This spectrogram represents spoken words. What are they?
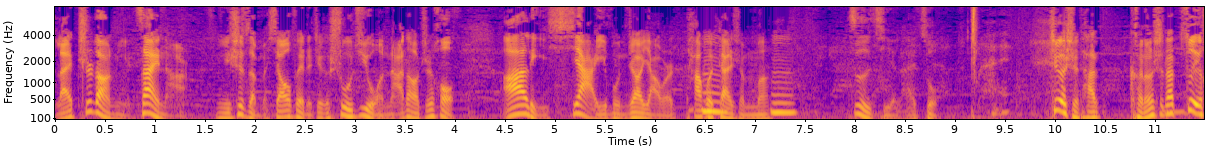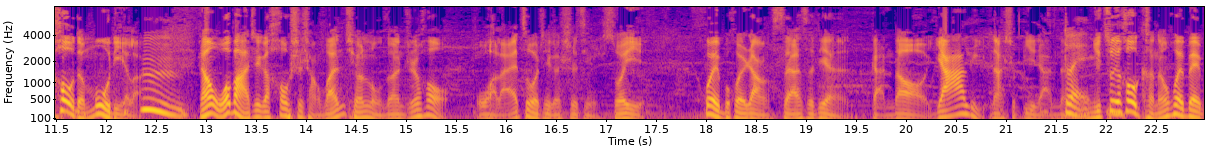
来知道你在哪儿，你是怎么消费的，这个数据我拿到之后，阿里下一步你知道雅文他会干什么吗？嗯，自己来做哎，这是他可能是他最后的目的了。嗯，然后我把这个后市场完全垄断之后，我来做这个事情，所以会不会让四 S 店感到压力？那是必然的。对你最后可能会被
